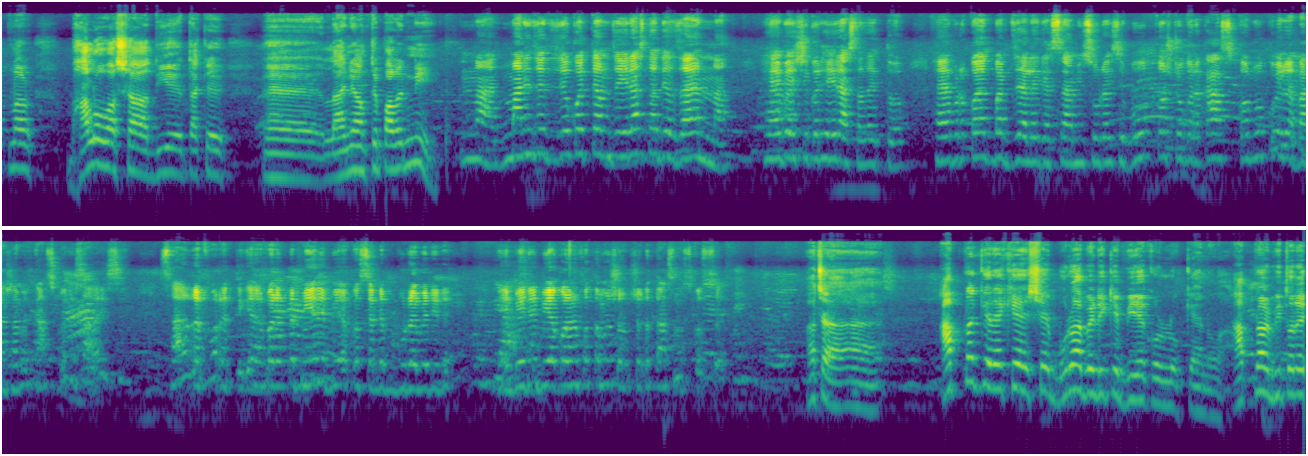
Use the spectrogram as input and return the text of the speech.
আপনার ভালোবাসা দিয়ে তাকে লাইনে আনতে পারেননি? না মানে যে যে কইতাম যে এই রাস্তা দিয়ে যায় না হ্যাঁ বেশি করে এই রাস্তা যাইতো হ্যাঁ পরে কয়েকবার জেলে গেছে আমি ছুটাইছি বহুত কষ্ট করে কাজ করব কইরা বাসা কাজ করে চালাইছি সারার পরে থেকে এবার একটা মেয়েরে বিয়ে করছে একটা বুড়ো বেডিরে এই বেডির বিয়ে করার প্রথমে সংসারে তাসমাস করছে। আচ্ছা আপনাকে রেখে সে বুড়া বেডিকে বিয়ে করল কেন? আপনার ভিতরে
